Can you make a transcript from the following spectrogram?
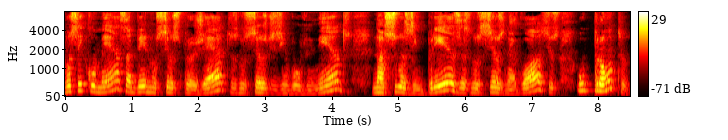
Você começa a ver nos seus projetos, nos seus desenvolvimentos, nas suas empresas, nos seus negócios, o pronto,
